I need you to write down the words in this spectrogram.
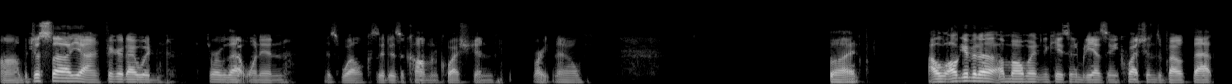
Uh, but just, uh, yeah, I figured I would throw that one in as well because it is a common question right now. But I'll, I'll give it a, a, moment in case anybody has any questions about that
